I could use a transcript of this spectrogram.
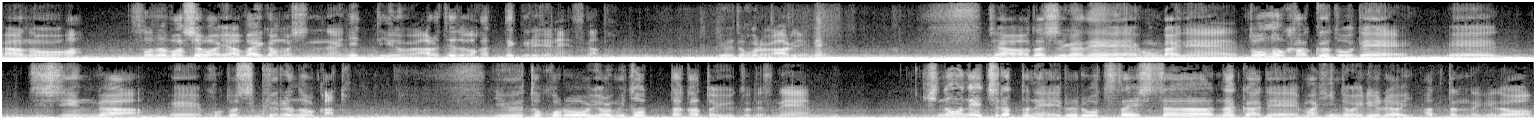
あの、あ、その場所はやばいかもしんないねっていうのがある程度分かってくるじゃないですか、というところがあるよね。じゃあ私がね、今回ね、どの角度で、えー地震が、えー今年来るのかというところを読み取ったかというとですね、昨日ね、ちらっとね、いろいろお伝えした中で、まあ頻度はいろいろあったんだけど、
